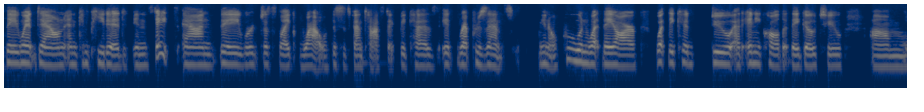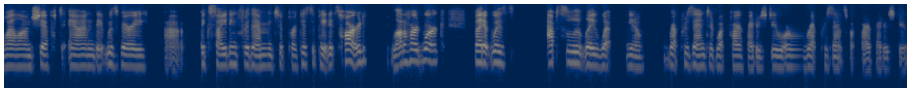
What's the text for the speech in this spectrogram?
they went down and competed in the States. And they were just like, wow, this is fantastic because it represents, you know, who and what they are, what they could do at any call that they go to um, while on shift. And it was very uh, exciting for them to participate. It's hard, a lot of hard work, but it was absolutely what, you know, represented what firefighters do or represents what firefighters do.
